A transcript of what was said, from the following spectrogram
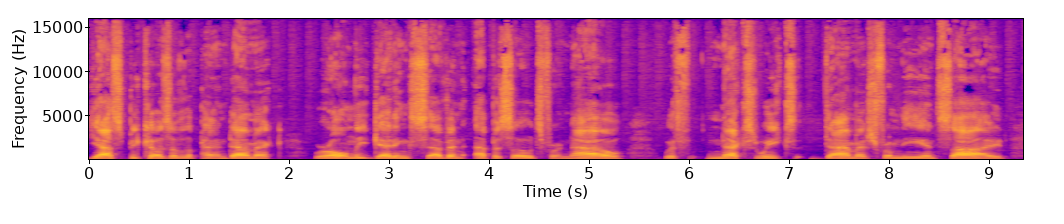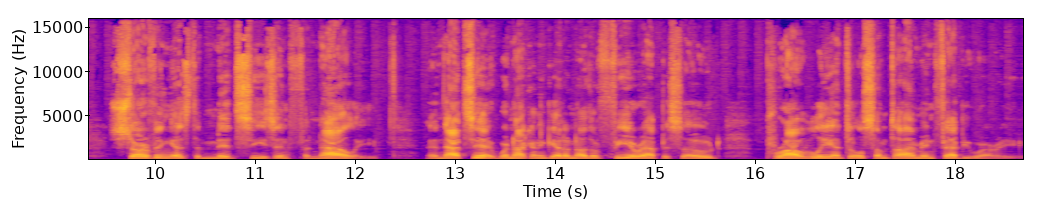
Yes, because of the pandemic, we're only getting seven episodes for now, with next week's Damage from the Inside serving as the mid season finale. And that's it. We're not going to get another Fear episode probably until sometime in February.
